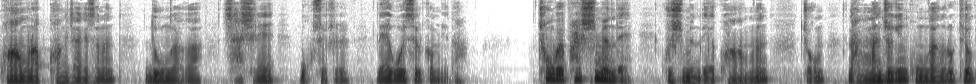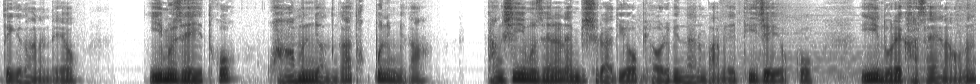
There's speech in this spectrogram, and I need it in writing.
광화문 앞 광장에서는 누군가가 자신의 목소리를 내고 있을 겁니다. 1980년대, 90년대의 광화문은 조금 낭만적인 공간으로 기억되기도 하는데요. 이문세의 히트곡 광화문 연가 덕분입니다. 당시 이문세는 MBC 라디오 별이 빛나는 밤의 DJ였고 이 노래 가사에 나오는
